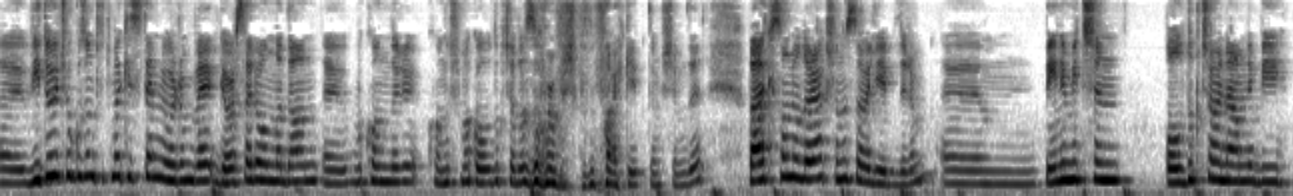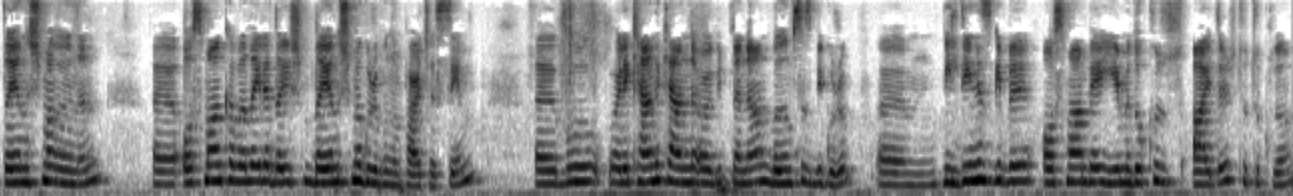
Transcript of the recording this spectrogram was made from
E, videoyu çok uzun tutmak istemiyorum ve görsel olmadan e, bu konuları konuşmak oldukça da zormuş bunu fark ettim şimdi. Belki son olarak şunu söyleyebilirim. E, benim için oldukça önemli bir dayanışma ağının ee, Osman Kavala ile Dayanışma grubunun parçasıyım. Ee, bu böyle kendi kendine örgütlenen bağımsız bir grup. Ee, bildiğiniz gibi Osman Bey 29 aydır tutuklu.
